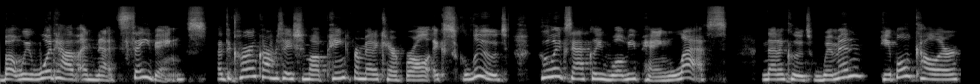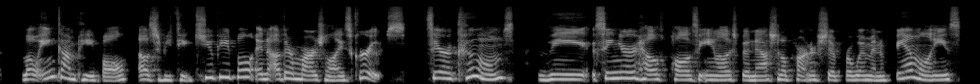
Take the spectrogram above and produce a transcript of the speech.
but we would have a net savings. But the current conversation about paying for Medicare for all excludes who exactly will be paying less. And that includes women, people of color, low income people, LGBTQ people, and other marginalized groups. Sarah Coombs, the senior health policy analyst for the National Partnership for Women and Families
